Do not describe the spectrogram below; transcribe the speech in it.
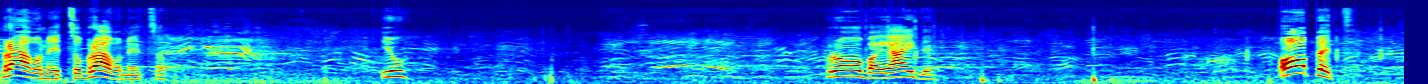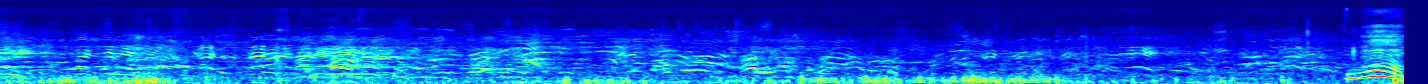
Bravo, Neco, bravo, Neco. Ju. Probaj, ajde. Opet. Ne.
